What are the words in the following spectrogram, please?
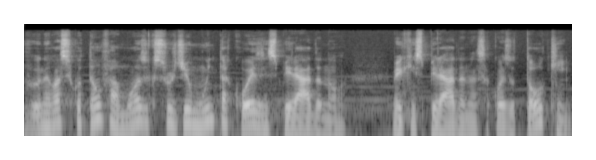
O negócio ficou tão famoso que surgiu muita coisa inspirada no. meio que inspirada nessa coisa do Tolkien,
